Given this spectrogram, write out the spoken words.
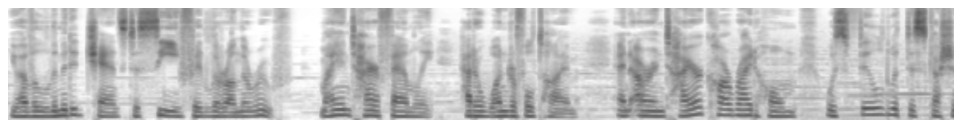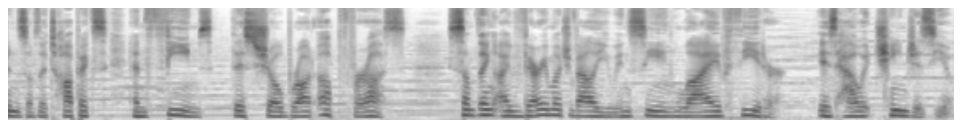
you have a limited chance to see Fiddler on the Roof. My entire family had a wonderful time, and our entire car ride home was filled with discussions of the topics and themes this show brought up for us. Something I very much value in seeing live theater is how it changes you,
